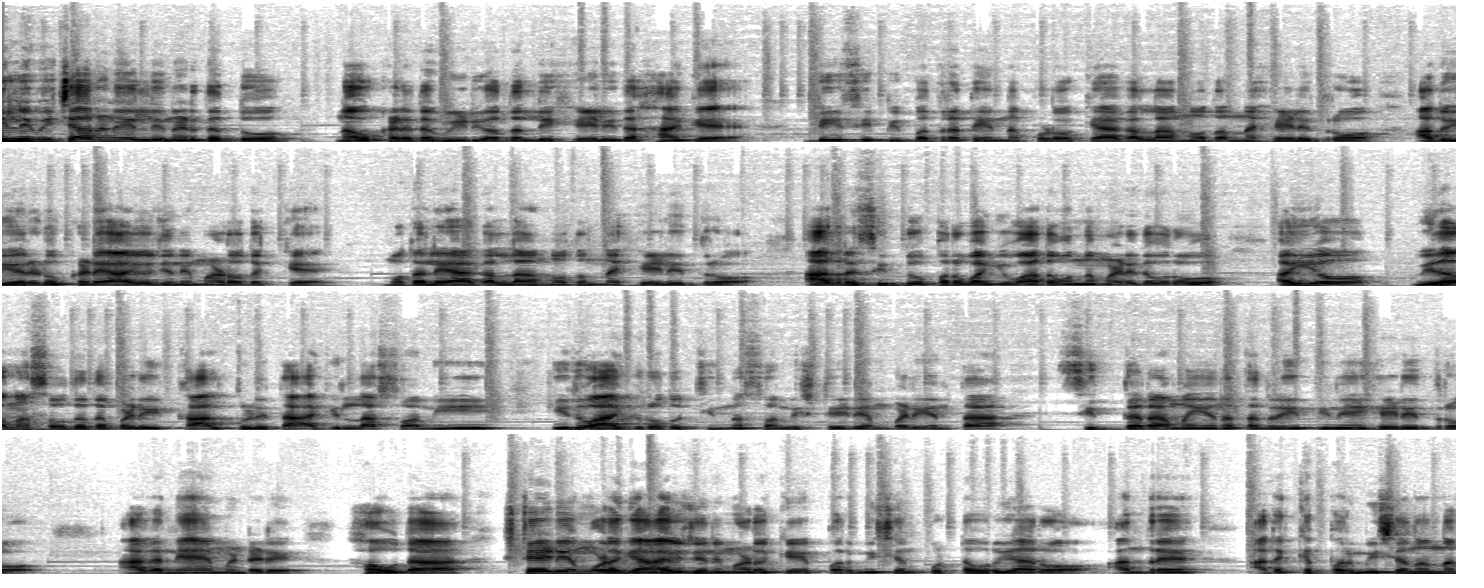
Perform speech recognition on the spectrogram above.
ಇಲ್ಲಿ ವಿಚಾರಣೆಯಲ್ಲಿ ನಡೆದದ್ದು ನಾವು ಕಳೆದ ವಿಡಿಯೋದಲ್ಲಿ ಹೇಳಿದ ಹಾಗೆ ಡಿ ಸಿ ಪಿ ಭದ್ರತೆಯನ್ನು ಕೊಡೋಕೆ ಆಗಲ್ಲ ಅನ್ನೋದನ್ನು ಹೇಳಿದ್ರು. ಅದು ಎರಡೂ ಕಡೆ ಆಯೋಜನೆ ಮಾಡೋದಕ್ಕೆ ಮೊದಲೇ ಆಗಲ್ಲ ಅನ್ನೋದನ್ನು ಹೇಳಿದ್ರು. ಆದರೆ ಸಿದ್ದು ಪರವಾಗಿ ವಾದವನ್ನು ಮಾಡಿದವರು, ಅಯ್ಯೋ, ವಿಧಾನಸೌಧದ ಬಳಿ ಕಾಲ್ ತುಳಿತ ಆಗಿಲ್ಲ ಸ್ವಾಮಿ, ಇದು ಆಗಿರೋದು ಚಿನ್ನಸ್ವಾಮಿ ಸ್ಟೇಡಿಯಂ ಬಳಿ ಅಂತ ಸಿದ್ದರಾಮಯ್ಯನ ರೀತಿನೇ ಹೇಳಿದರು. ಆಗ ನ್ಯಾಯಮಂಡಳಿ, ಹೌದಾ, ಸ್ಟೇಡಿಯಂ ಒಳಗೆ ಆಯೋಜನೆ ಮಾಡೋಕ್ಕೆ ಪರ್ಮಿಷನ್ ಕೊಟ್ಟವರು ಯಾರು? ಅಂದರೆ ಅದಕ್ಕೆ ಪರ್ಮಿಷನನ್ನು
